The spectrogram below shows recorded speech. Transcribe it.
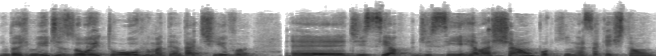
Em 2018, houve uma tentativa é, de, se, de se relaxar um pouquinho essa questão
